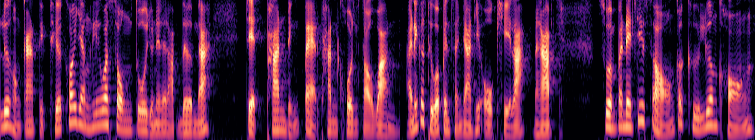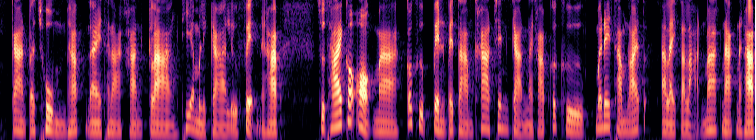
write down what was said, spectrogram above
เรื่องของการติดเชื้อก็ยังเรียกว่าทรงตัวอยู่ในระดับเดิมนะ7,000ถึง8,000 คนต่อวัน อันนี้ก็ถือว่าเป็นสัญญาณที่โอเคละนะครับส่วนประเด็นที่ 2 ก็คือเรื่องของการประชุมครับในธนาคารกลางที่อเมริกาหรือเฟดนะครับสุดท้ายก็ออกมาก็คือเป็นไปตามคาดเช่นกันนะครับก็คือไม่ได้ทำร้ายอะไรตลาดมากนักนะครับ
